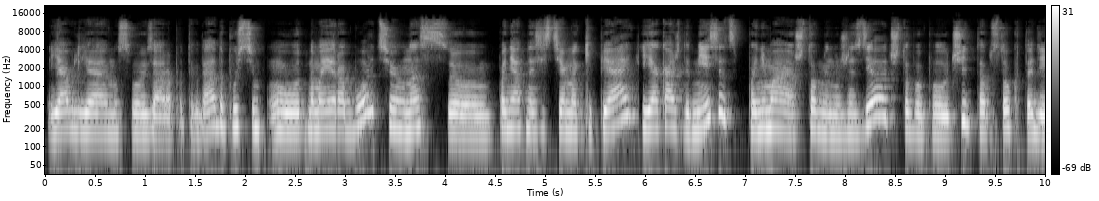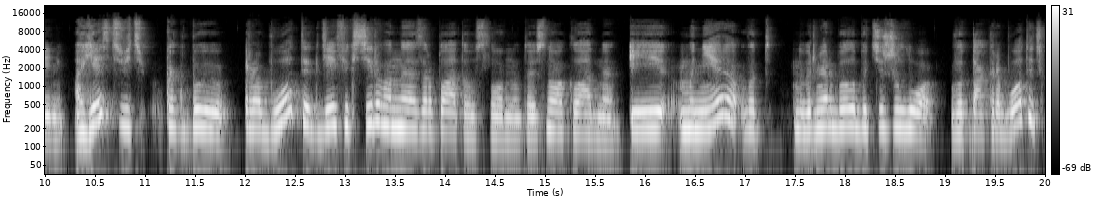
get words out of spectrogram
я влияю на свой заработок, да, допустим, вот на моей работе у нас э, понятная система KPI, и я каждый месяц понимаю, что мне нужно сделать, чтобы получить там столько-то денег. А есть ведь как бы работы, где фиксированная зарплата условно, то есть, ну, окладная. И мне вот например, было бы тяжело вот так работать,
